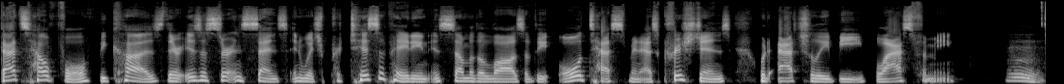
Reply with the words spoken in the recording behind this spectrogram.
that's helpful because there is a certain sense in which participating in some of the laws of the Old Testament as Christians would actually be blasphemy. Mm.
